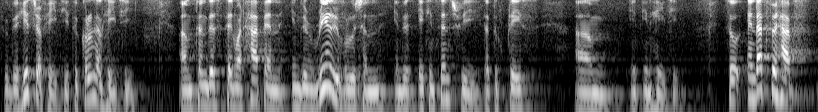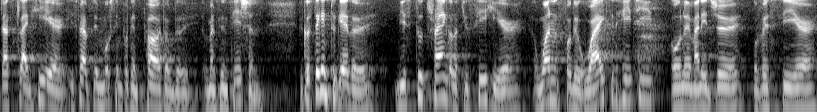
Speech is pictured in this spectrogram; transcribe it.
to the history of Haiti, to colonial Haiti, um, to understand what happened in the real revolution in the 18th century that took place um, in, in Haiti. So, and that's perhaps, that slide here is perhaps the most important part of, the, my presentation. Because taken together, these two triangles that you see here, one for the whites in Haiti, owner, manager, overseer,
